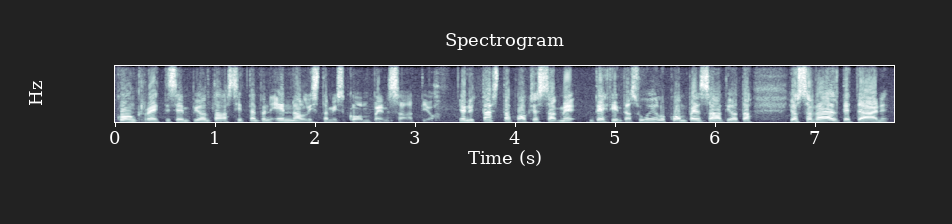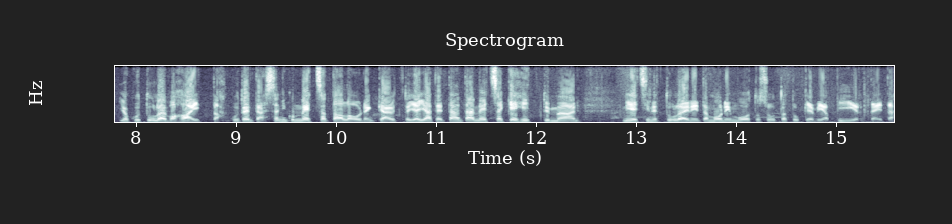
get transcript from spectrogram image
konkreettisempi on taas sitten tämmöinen ennallistamiskompensaatio. Ja nyt tässä tapauksessa me tehtiin tätä suojelukompensaatiota, jossa vältetään joku tuleva haitta, kuten tässä niin kuin metsätalouden käyttö, ja jätetään tämä metsä kehittymään niin, että sinne tulee niitä monimuotoisuutta tukevia piirteitä.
